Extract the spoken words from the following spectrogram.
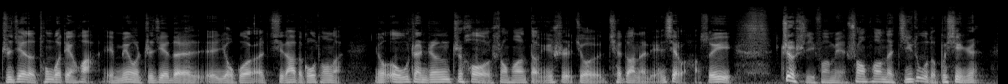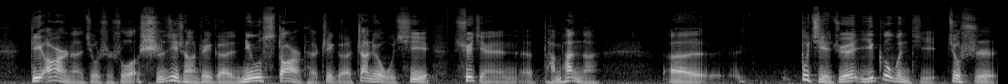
直接的通过电话，也没有直接的有过其他的沟通了。因为俄乌战争之后，双方等于是就切断了联系了哈。所以这是一方面，双方的极度的不信任。第二呢，就是说，实际上这个 New START 这个战略武器削减谈判呢，呃，不解决一个问题，就是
